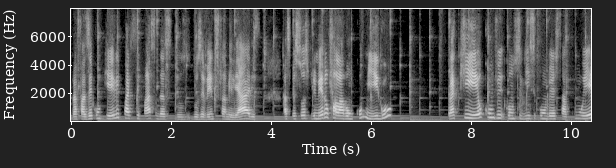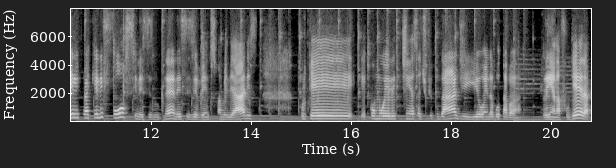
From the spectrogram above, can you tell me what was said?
para fazer com que ele participasse das, dos, dos eventos familiares, as pessoas primeiro falavam comigo para que eu conseguisse conversar com ele, para que ele fosse nesses, né, nesses eventos familiares, porque como ele tinha essa dificuldade e eu ainda botava lenha na fogueira,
